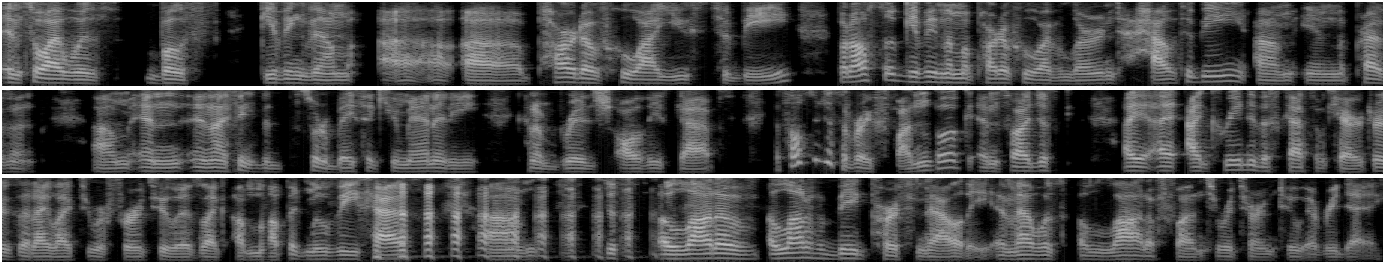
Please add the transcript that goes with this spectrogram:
And so i was both giving them a, a part of who i used to be but also giving them a part of who i've learned how to be um, in the present um, and and I think the sort of basic humanity kind of bridged all these gaps. It's also just a very fun book, and so I just I, I, I created this cast of characters that I like to refer to as like a Muppet movie cast. Um, just a lot of a lot of big personality, and that was a lot of fun to return to every day.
